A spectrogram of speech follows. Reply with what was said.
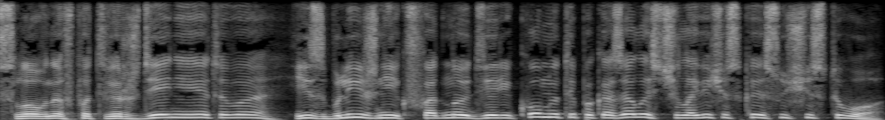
Словно в подтверждение этого, из ближней к входной двери комнаты показалось человеческое существо.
